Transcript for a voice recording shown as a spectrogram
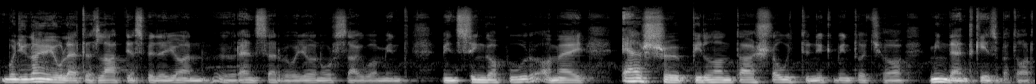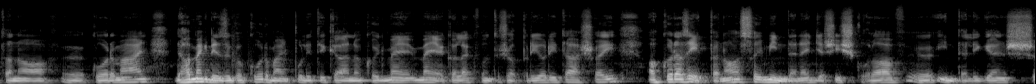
Mondjuk nagyon jól lehet ez látni, ez például egy olyan rendszerben, vagy olyan országban, mint, mint Szingapur, amely első pillantásra úgy tűnik, mintha mindent kézbe tartana a kormány, de ha megnézzük a kormánypolitikának, hogy mely, melyek a legfontosabb prioritásai, akkor az éppen az, hogy minden egyes iskola intelligens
